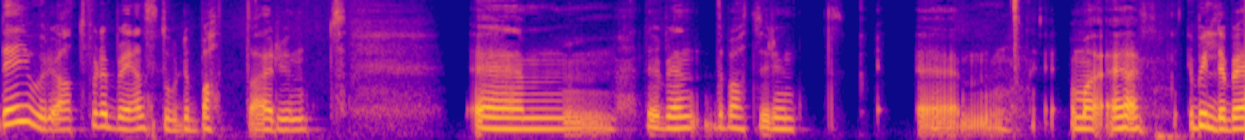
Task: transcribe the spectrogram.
Det gjorde jo at For det ble en stor debatt da rundt Um, det ble en debatt rundt um, om uh, Bildet ble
